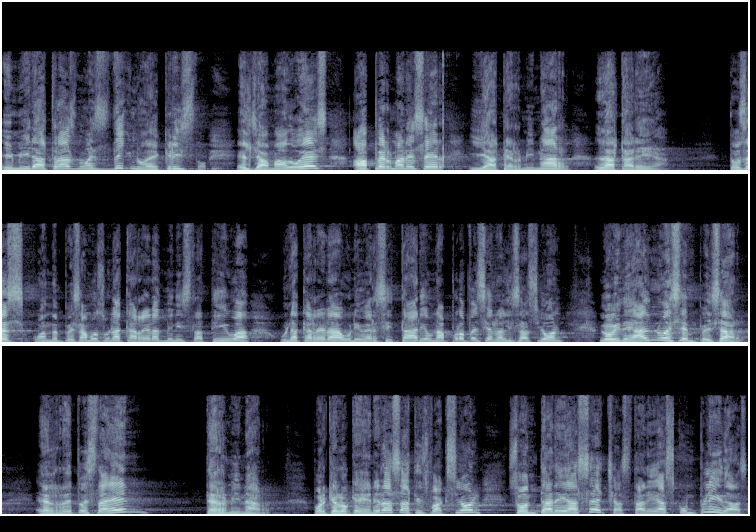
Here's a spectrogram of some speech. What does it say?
y mira atrás no es digno de Cristo. El llamado es a permanecer y a terminar la tarea. Entonces, cuando empezamos una carrera administrativa, una carrera universitaria, una profesionalización, lo ideal no es empezar. El reto está en terminar. Porque lo que genera satisfacción son tareas hechas, tareas cumplidas.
